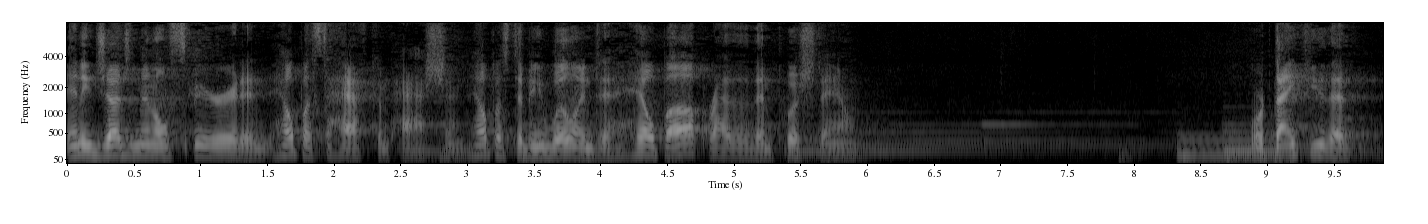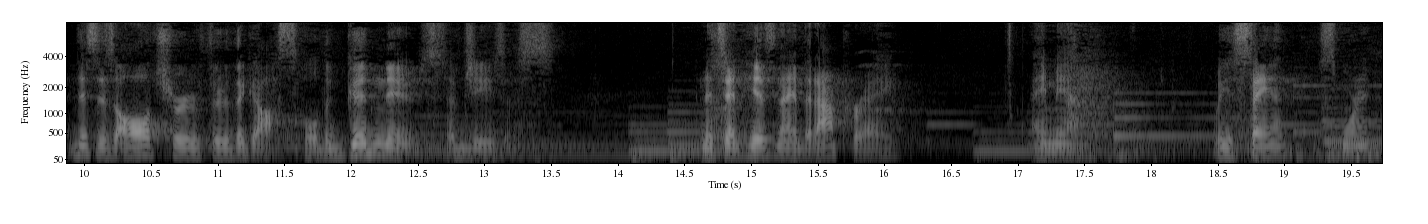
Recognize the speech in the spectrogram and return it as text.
any judgmental spirit and help us to have compassion. Help us to be willing to help up rather than push down. Lord, thank you that this is all true through the gospel, the good news of Jesus. And it's in his name that I pray. Amen. Will you stand this morning?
